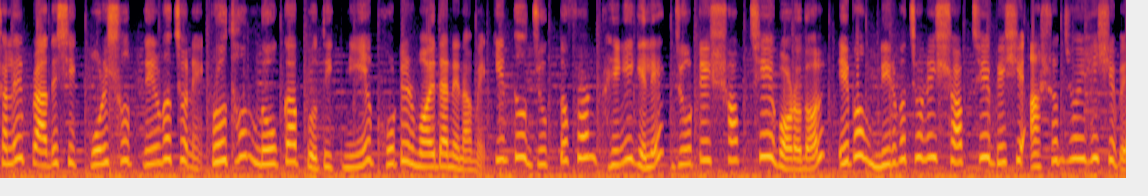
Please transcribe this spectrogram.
সালের প্রাদেশিক পরিষদ নির্বাচনে প্রথম নৌকা প্রতীক নিয়ে ভোটের ময়দানে নামে। কিন্তু যুক্তফ্রন্ট ভেঙে গেলে জোটের সবচেয়ে বড় দল এবং নির্বাচনের সবচেয়ে বেশি আসনজয়ী হিসেবে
